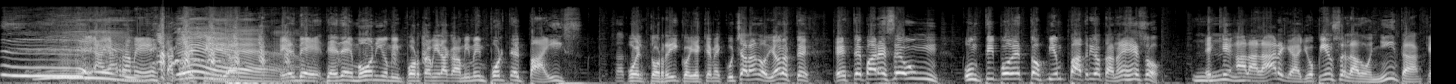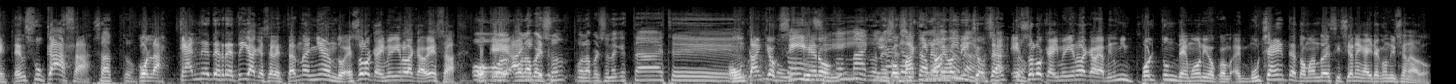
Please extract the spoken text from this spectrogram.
Eh, Agárrame esta colectividad. Yeah. Es de, de demonio me importa, mira, a mí me importa el país. Puerto Rico. Y el que me escucha hablando, diablo, este, este parece un, un tipo de estos bien patriota, ¿no es eso? Es que a la larga yo pienso en la doñita que está en su casa Exacto. con las carnes derretidas que se le están dañando. Eso es lo que a mí me viene a la cabeza. O, que o- la que- persona, o la persona que está este O un tanque de con- oxígeno. sí, Con máquina. con máquina, mejor máquina, dicho. O sea, exacto. eso es lo que a mí me viene a la cabeza. A mí no me importa un demonio. con- hay mucha gente tomando decisiones en aire acondicionado.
